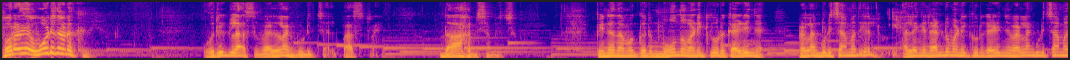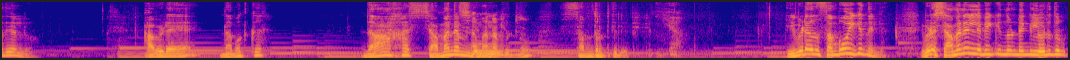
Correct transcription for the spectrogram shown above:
പുറകെ ഓടി നടക്കുക ഒരു ഗ്ലാസ് വെള്ളം കുടിച്ചാൽ പാസ്റ്ററെ ദാഹം ശമിച്ചു. പിന്നെ നമുക്കൊരു മൂന്ന് മണിക്കൂർ കഴിഞ്ഞ് വെള്ളം കുടിച്ചാൽ മതിയല്ലോ. അല്ലെങ്കിൽ രണ്ട് മണിക്കൂർ കഴിഞ്ഞ് വെള്ളം കുടിച്ചാൽ മതിയല്ലോ. അവിടെ നമുക്ക് ദാഹശമനം ലഭിക്കുന്നു സംതൃപ്തി ലഭിക്കുന്നു. ഇവിടെ അത് സംഭവിക്കുന്നില്ല. ഇവിടെ ശമനം ലഭിക്കുന്നുണ്ടെങ്കിൽ ഒരു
